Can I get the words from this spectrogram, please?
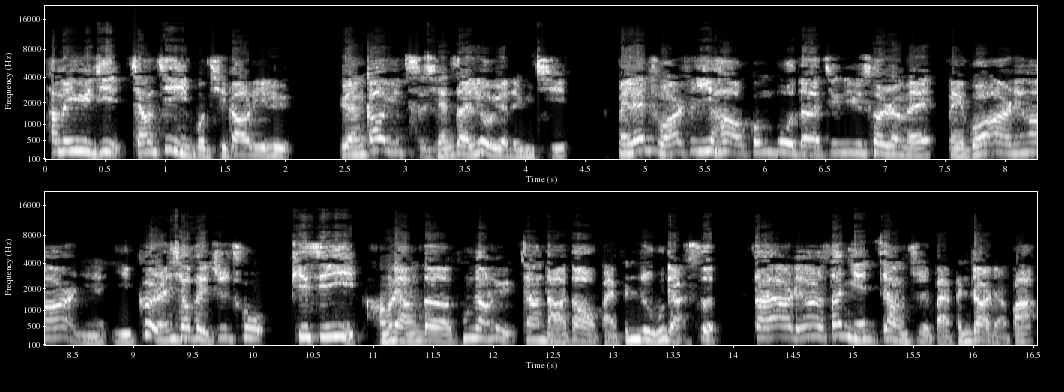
他们预计将进一步提高利率，远高于此前在六月的预期。美联储二十一号公布的经济预测认为，美国二零二二年以个人消费支出 （PCE） 衡量的通胀率将达到百分之五点四，在二零二三年降至百分之二点八。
